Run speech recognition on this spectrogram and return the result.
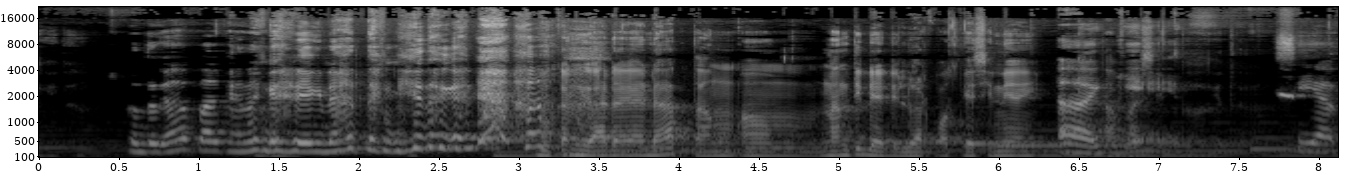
gitu? Untuk apa? Karena gak ada yang datang gitu kan? Bukan nggak ada yang datang. em, nanti deh di luar podcast ini kita bahas itu. Gitu. Siap.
